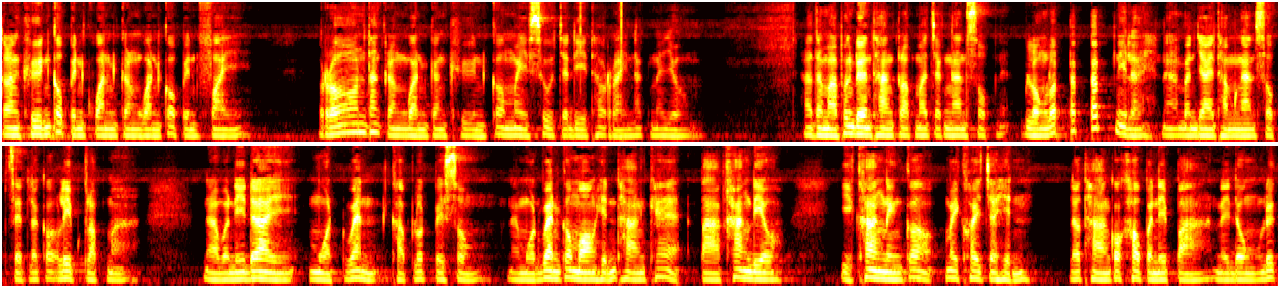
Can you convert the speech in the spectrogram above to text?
กลางคืนก็เป็นควันกลางวันก็เป็นไฟ ร้อนทั้งกลางวันกลางคืนก็ไม่สู้จะดีเท่าไหร่นักนะโยมอาตมาเพิ่งเดินทางกลับมาจากงานศพเนี่ยลงรถแป๊บๆนี่เลยนะบรรยายทำงานศพเสร็จแล้วก็รีบกลับมา นะวันนี้ได้หมวดแว่นขับรถไปส่งนะหมวดแว่นก็มองเห็นทางแค่ตาข้างเดียว อีกข้างหนึ่งก็ไม่ค่อยจะเห็น แล้วทางก็เข้าไปในป่าในดงลึก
